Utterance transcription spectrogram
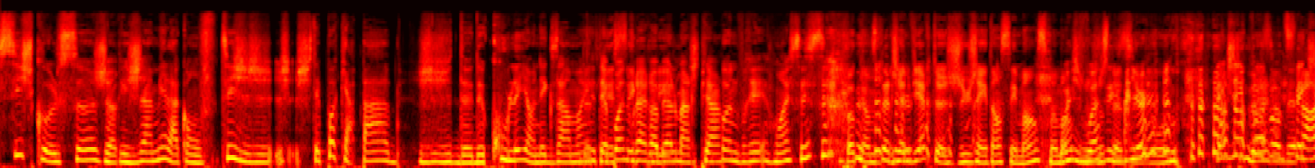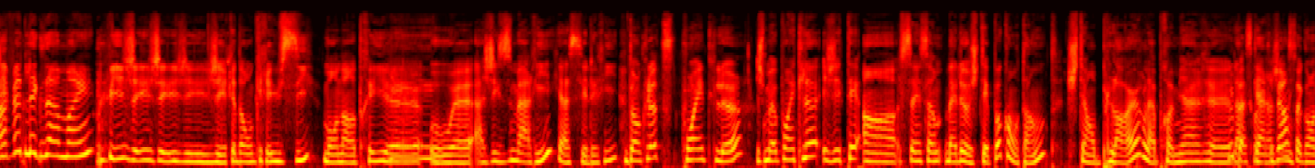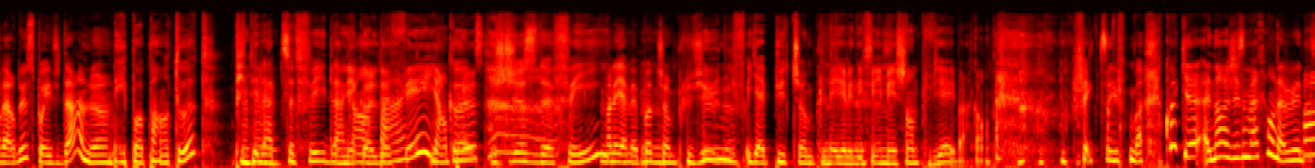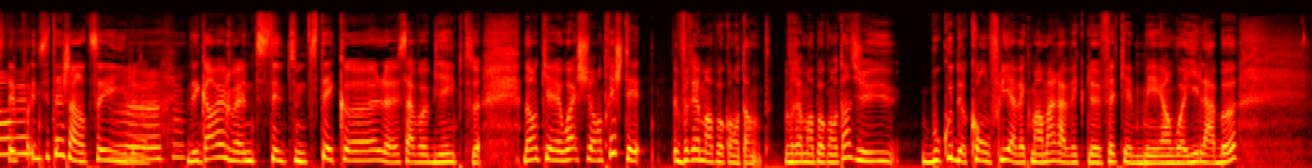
si je coule ça, j'aurai jamais la conf. Tu sais, je- je- j'étais pas capable de, de couler un examen. T'étais pas une vraie couler. rebelle, Marie-Pierre. pas une vraie. Ouais, c'est ça. Pas comme Geneviève te juge intensément en ce moment. Oui, je vois juste ses yeux. Fait que j'ai fait que j'ai fait de l'examen, puis j'ai j'ai j'ai j'ai donc réussi mon entrée euh, au euh, à Jésus-Marie à Sillery. Donc là, tu te pointes là. Je me pointe là, j'étais en sincèrement ben là, j'étais pas contente, j'étais en pleurs la première euh, Oui, la parce qu'arriver en secondaire 2, c'est pas évident, là. Mais pas pantoute. Puis t'es la petite fille de la Une école de campagne. filles, en plus. Juste de filles. Mais là, il n'y avait pas de chum plus vieux. Il y a plus de chum plus Mais il y avait vieux, des filles méchantes plus vieilles, par contre. Effectivement. Quoique, non, Jésus-Marie, on avait, Ah c'était ouais? c'était gentil, là. C'était quand même une petite, une petite école, ça va bien, puis tout ça. Donc, euh, ouais, je suis rentrée, j'étais vraiment pas contente. Vraiment pas contente. J'ai eu beaucoup de conflits avec ma mère avec le fait qu'elle m'ait envoyé là-bas.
